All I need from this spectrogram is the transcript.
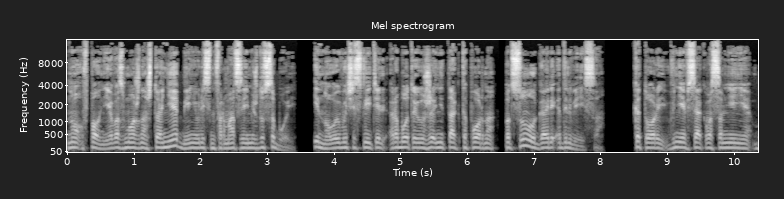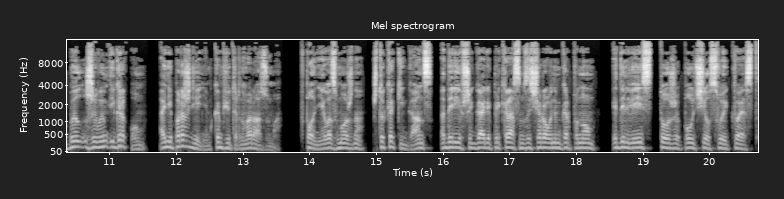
Но вполне возможно, что они обменивались информацией между собой. И новый вычислитель, работая уже не так топорно, подсунул Гарри Эдельвейса, который, вне всякого сомнения, был живым игроком, а не порождением компьютерного разума. Вполне возможно, что, как и Ганс, одаривший Гарри прекрасным зачарованным гарпуном, Эдельвейс тоже получил свой квест.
